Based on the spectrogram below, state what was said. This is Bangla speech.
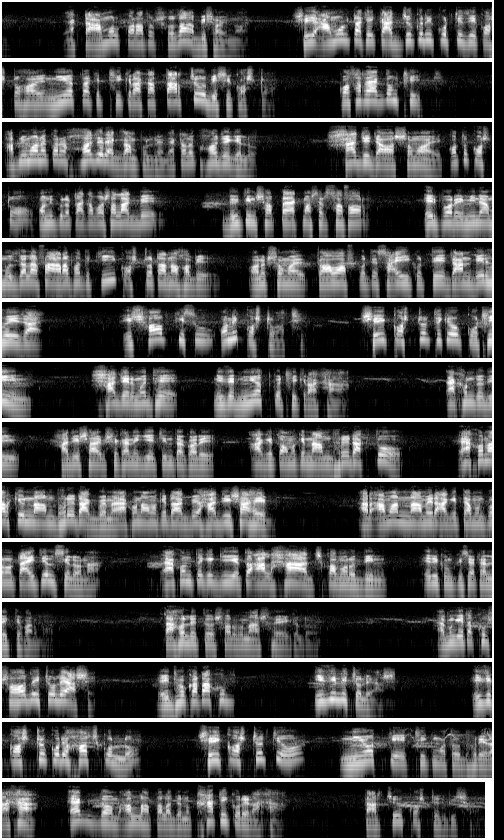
একটা আমল করা তো সোজা বিষয় নয়। সেই আমলটাকে কার্যকরী করতে যে কষ্ট হয়, নিয়তটাকে ঠিক রাখা তার চেয়েও বেশি কষ্ট। কথাটা একদম ঠিক। আপনি মনে করেন হজের এক্সাম্পল নেন। একটা লোক হজে গেল। হাজে যাওয়ার সময় কত কষ্ট, অনেকগুলো টাকা পয়সা লাগবে দুই তিন সপ্তাহ, এক মাসের সফর। এরপরে মিনা, মুজদালাফা, আরাফাতে কি কষ্ট টানা হবে? অনেক সময় তাওয়াফ করতে, সাই করতে যান বের হয়ে যায়। এসব কিছু অনেক কষ্ট আছে। সেই কষ্ট থেকেও কঠিন হাজের মধ্যে নিজের নিয়তকে ঠিক রাখা। এখন যদি হাজি সাহেব সেখানে গিয়ে চিন্তা করে, আগে তো আমাকে নাম ধরে ডাকতো, এখন আর কেউ নাম ধরে ডাকবে না, এখন আমাকে ডাকবে হাজি সাহেব। আর আমার নামের আগে তেমন কোনো টাইটেল ছিল না। এখন থেকে গিয়ে তো আলহাজ কমরুদ্দিন, এরকম কিছু একটা লিখতে পারব। তাহলে তো সর্বনাশ হয়ে গেল। এবং এটা খুব সহজেই চলে আসে। এই ধোকাটা খুব ইজিলি চলে আসে। এই যে কষ্ট করে হজ করল সেই কষ্টের চেয়েও নিয়তকে ঠিকমতো ধরে রাখা, একদম আল্লাহ তালা যেন খাঁটি করে রাখা, তার চেয়েও কষ্টের বিষয়।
